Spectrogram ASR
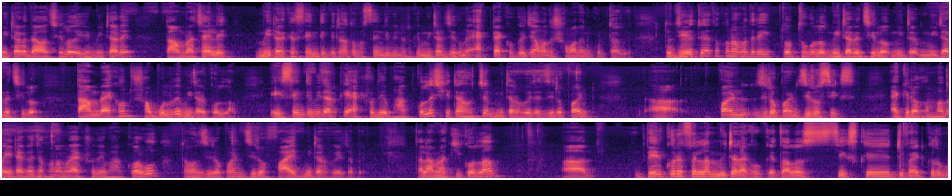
মিটারে দেওয়া ছিল, এই যে মিটারে, তো আমরা চাইলে মিটারকে সেন্টিমিটার অথবা সেন্টিমিটারকে মিটার যে কোনো একটা এককে যে আমাদের সমাধান করতে হবে। তো যেহেতু এতক্ষণ আমাদের এই তথ্যগুলো মিটারে ছিল, মিটার, মিটারে ছিল, তা আমরা এখন সবগুলোরে মিটার করলাম। এই সেন্টিমিটারকে একশো দিয়ে ভাগ করলে সেটা হচ্ছে মিটার হয়ে যায় zero point point zero point zero six একই রকমভাবে এটাকে যখন আমরা একশো দিয়ে ভাগ করব, তখন zero point zero five metre হয়ে যাবে। তাহলে আমরা কি করলাম? বের করে ফেললাম মিটার এককে। তাহলে সিক্সকে ডিভাইড করব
